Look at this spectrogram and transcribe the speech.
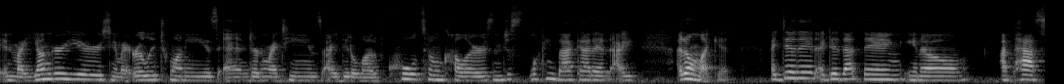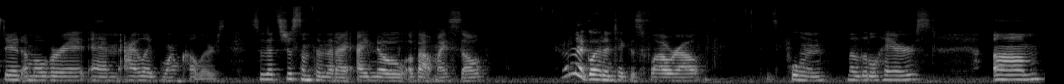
in my younger years, you know, my early 20s and during my teens, I did a lot of cool tone colors and just looking back at it, I I don't like it. I did it, I did that thing, you know, I'm past it, I'm over it, and I like warm colors. So that's just something that I, I know about myself. I'm gonna go ahead and take this flower out. It's pulling my little hairs. Um,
